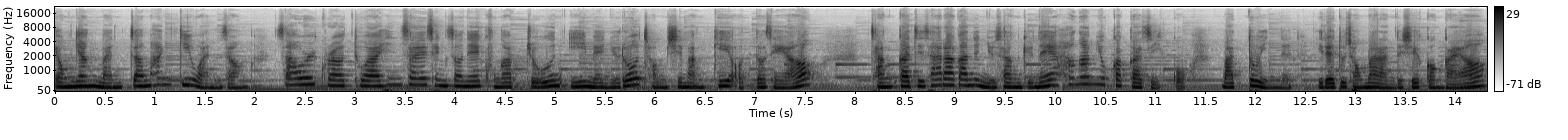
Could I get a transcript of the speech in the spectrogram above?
영양 만점 한 끼 완성. 사워크라우트와 흰살 생선의 궁합 좋은 이 메뉴로 점심 한 끼 어떠세요? 장까지 살아가는 유산균에 항암 효과까지 있고 맛도 있는 이래도 정말 안 드실 건가요?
